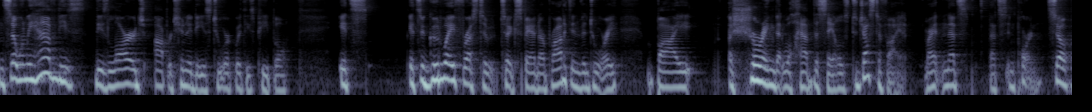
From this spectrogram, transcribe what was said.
and so when we have these these large opportunities to work with these people, it's it's a good way for us to, to expand our product inventory by assuring that we'll have the sales to justify it, right? And that's that's important. So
